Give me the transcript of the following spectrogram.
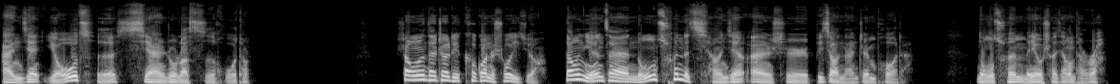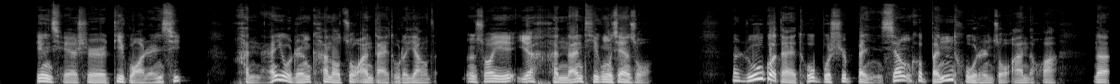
案件由此陷入了死胡同。尚文在这里客观的说一句啊，当年在农村的强奸案是比较难侦破的，农村没有摄像头啊，并且是地广人稀。很难有人看到作案歹徒的样子，嗯，所以也很难提供线索。那如果歹徒不是本乡和本土人作案的话，那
